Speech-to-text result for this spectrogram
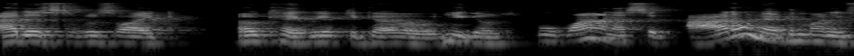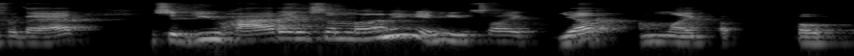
I just was like, okay, we have to go. And he goes, well, why? And I said, I don't have the money for that. I said, you hiding some money? And he's like, yep. I'm like, oh,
